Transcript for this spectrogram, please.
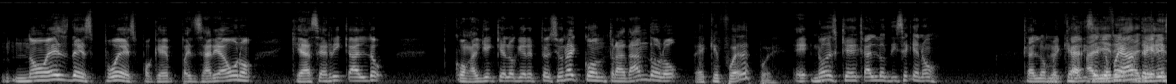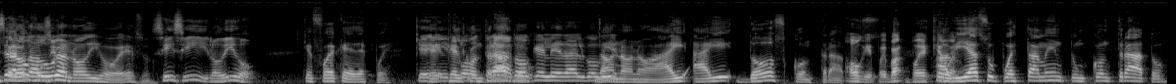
no es después, porque pensaría uno que hace Ricardo con alguien que lo quiere extorsionar, contratándolo. Es que fue después. Eh, no, es que Carlos dice que no. Carlos Mercader dice ayer, que fue antes. ayer en pelota dura no dijo eso. Sí, sí, lo dijo. ¿Qué fue que después? Que, Que, el, que el contrato, contrato que le da el No, gobierno. no, no. Hay, hay dos contratos. Ok, pues, pues es que bueno. Había supuestamente un contrato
